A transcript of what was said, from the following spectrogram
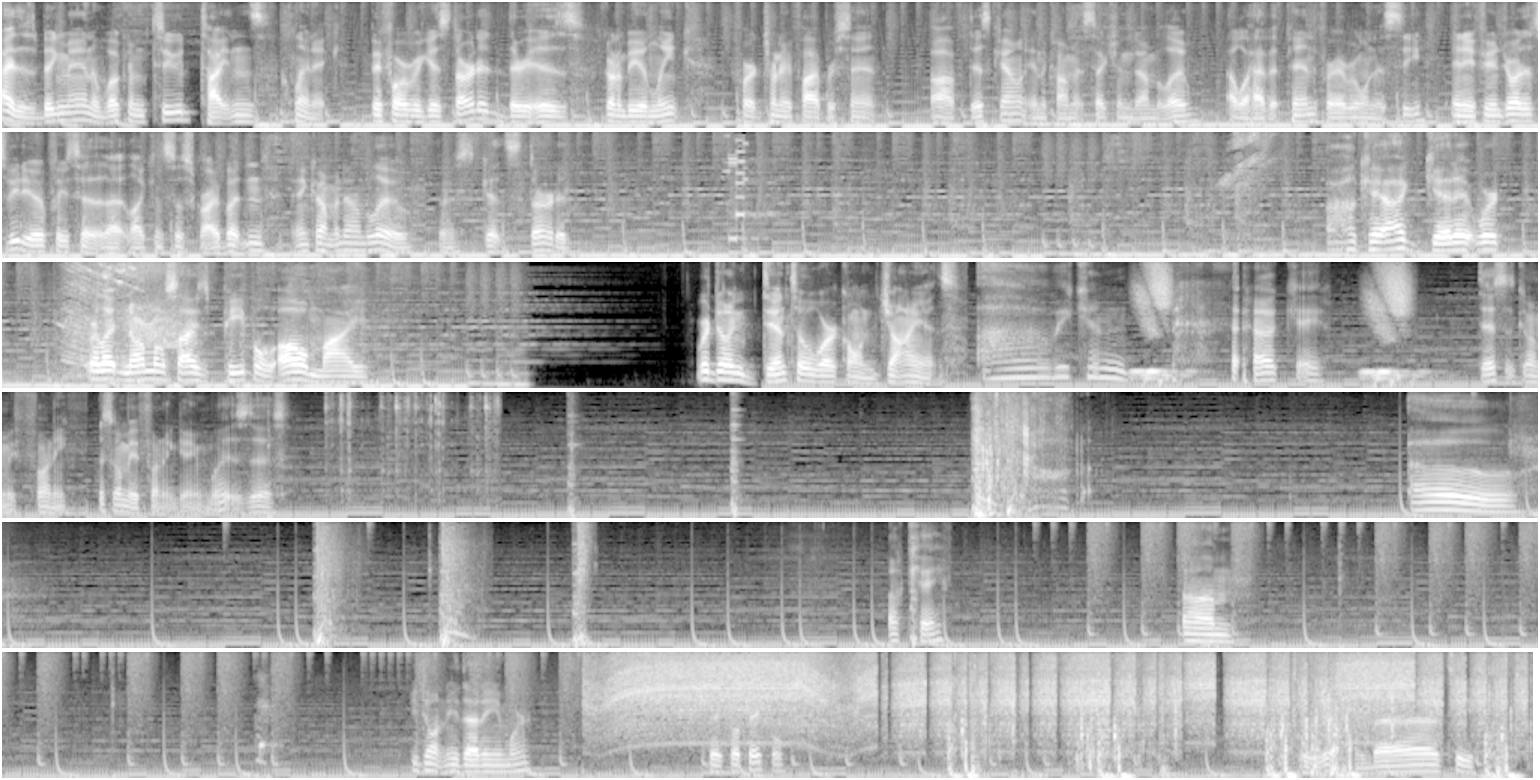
Hi, this is Big Man, and welcome to Titans Clinic. Before we get started, there is going to be a link for a 25% off discount in the comment section down below. I will have it pinned for everyone to see. And if you enjoyed this video, please hit that like and subscribe button and comment down below. Let's get started. Okay, I get it. We're we're like normal sized people. Oh my. We're doing dental work on giants. Oh, we can. okay. This is gonna be funny. This is gonna be a funny game. What is this? Oh. Okay. Um. You don't need that anymore. Ooh, you got some bad teeth.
